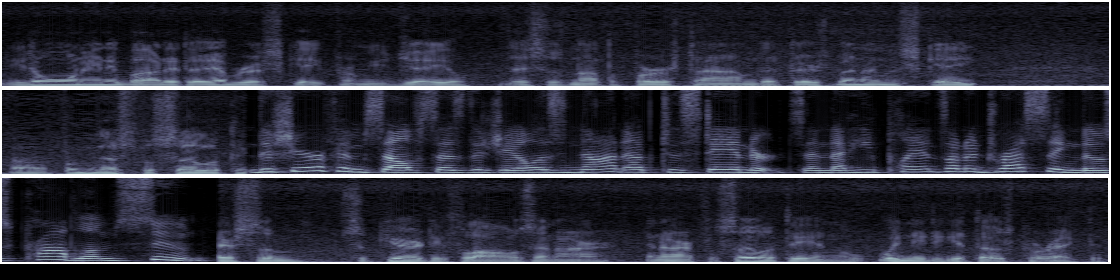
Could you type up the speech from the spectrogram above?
You don't want anybody to ever escape from your jail. This is not the first time that there's been an escape uh, from this facility. The sheriff himself says the jail is not up to standards and that he plans on addressing those problems soon. There's some security flaws in our in our facility and we need to get those corrected.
